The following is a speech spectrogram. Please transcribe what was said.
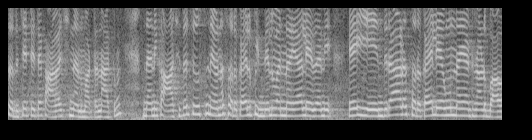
సొర చెట్టు అయితే కాలొచ్చింది అనమాట నాకు. దానికి ఆశతో చూస్తున్నా ఏమైనా సొరకాయలు పిందెలు ఉన్నాయా లేదని. ఏ ఏందిరా ఆడ సొరకాయలు ఏమున్నాయి అంటున్నాడు బావ.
